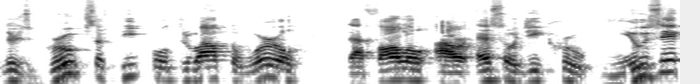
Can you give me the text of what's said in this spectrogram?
there's groups of people throughout the world that follow our SOG crew music,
